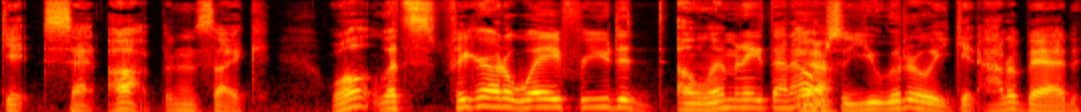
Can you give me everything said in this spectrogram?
get set up, and it's like, well, let's figure out a way for you to eliminate that hour. Yeah. So you literally get out of bed.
